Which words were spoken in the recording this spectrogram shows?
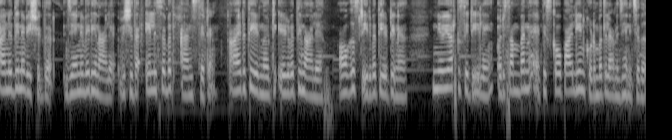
അനുദിന വിശുദ്ധർ ജനുവരി നാല് വിശുദ്ധ എലിസബത്ത് ആൻസ്റ്റൺ ആയിരത്തി എഴുന്നൂറ്റി എഴുപത്തിനാല് ഓഗസ്റ്റ് ഇരുപത്തിയെട്ടിന് ന്യൂയോർക്ക് സിറ്റിയിലെ ഒരു സമ്പന്ന എപ്പിസ്കോപാലിയൻ കുടുംബത്തിലാണ് ജനിച്ചത്.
